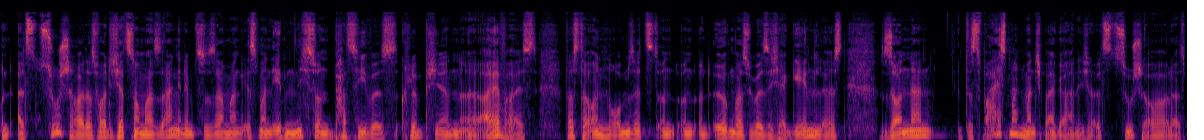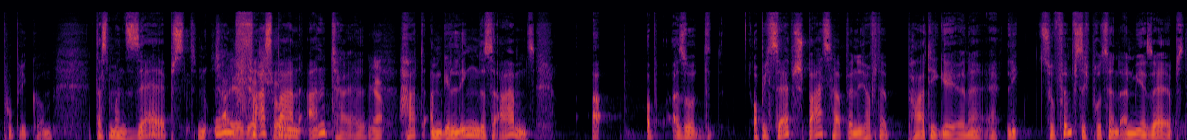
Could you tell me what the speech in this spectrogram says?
Und als Zuschauer, das wollte ich jetzt nochmal sagen in dem Zusammenhang, ist man eben nicht so ein passives Klümpchen äh, Eiweiß, was da unten rumsitzt und, und, und irgendwas über sich ergehen lässt, sondern das weiß man manchmal gar nicht als Zuschauer oder als Publikum, dass man selbst einen Teil unfassbaren Anteil ja. hat am Gelingen des Abends. Ob, also ob ich selbst Spaß habe, wenn ich auf eine Party gehe, ne, liegt zu 50 Prozent an mir selbst.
